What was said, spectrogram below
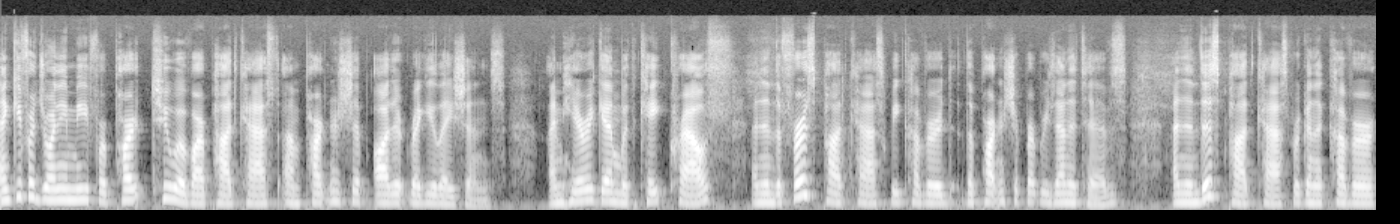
Thank you for joining me for part two of our podcast on partnership audit regulations. I'm here again with Kate Kraus, and in the first podcast, we covered the partnership representatives. And in this podcast, we're going to cover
